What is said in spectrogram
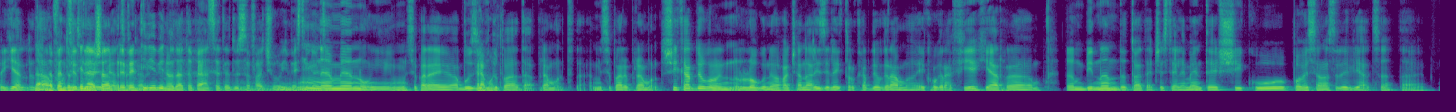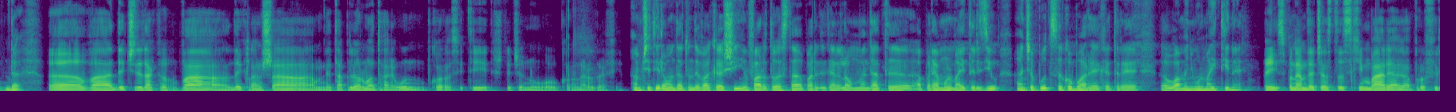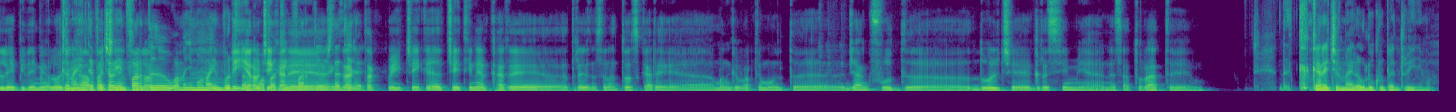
el. Da, da? dar pentru tine așa, preventiv care... e bine o dată pe an să te duci să faci o investigație. Nu, mi se pare abuziv prea mult. după, da, prea mult, da mi se pare prea mult. Și cardiologul ne va face analize electrocardiogramă, ecografie, iar uh, îmbinând toate aceste elemente și cu povestea noastră de viață, da, da. Uh, va decide dacă va declanșa etapele următoare. Un corosity și de ce nu o coronarografie. Am citit la un dat undeva că și infartul ăsta, parcă care la un moment dat uh, apărea mult mai târziu, a început să coboare către oameni mult mai tineri. Păi spuneam de această schimbare a profilului epidemiologic. Că înainte făceau infart uh, oamenii mult mai în vârstă. Păi, erau Acum cei fac care, infart exact, tineri. Păi, cei, cei tineri care uh, trăiesc sănătos, care uh, mănâncă foarte mult junk food, dulce, grăsimi nesaturate. Care e cel mai rău lucru pentru inimă?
